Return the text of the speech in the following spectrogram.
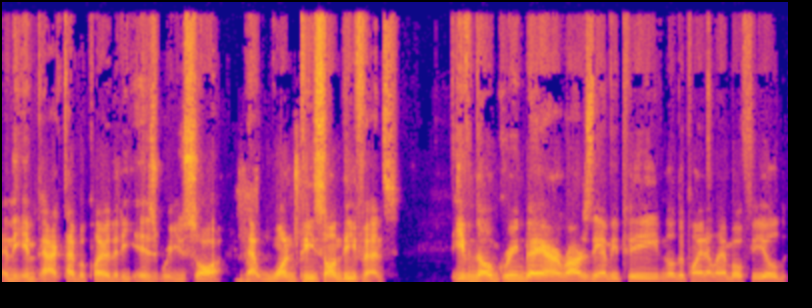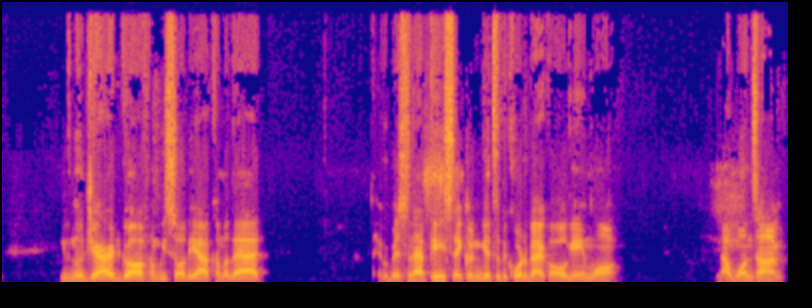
and the impact type of player that he is, where you saw that one piece on defense. Even though Green Bay, Aaron Rodgers, the MVP, even though they're playing at Lambeau Field, even though Jared Goff, and we saw the outcome of that, they were missing that piece. They couldn't get to the quarterback all game long. Not one time.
